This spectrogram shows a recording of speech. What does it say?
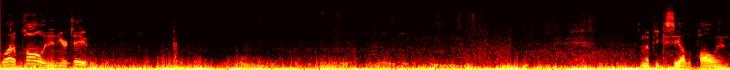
A lot of pollen in here too. I don't know if you can see all the pollen.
